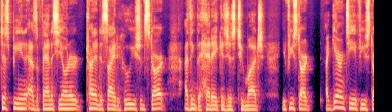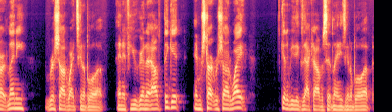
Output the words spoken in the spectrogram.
just being as a fantasy owner, trying to decide who you should start, I think the headache is just too much. If you start, I guarantee if you start Lenny, Rachaad White's going to blow up. And if you're going to outthink it and start Rachaad White, it's going to be the exact opposite. Lenny's going to blow up.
